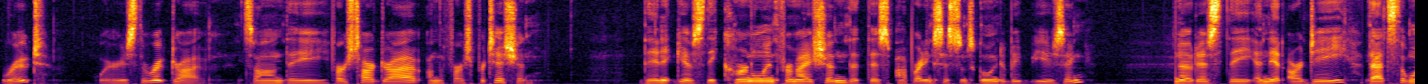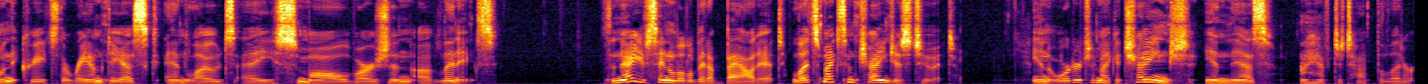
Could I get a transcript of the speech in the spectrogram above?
Root, where is the root drive? It's on the first hard drive on the first partition. Then it gives the kernel information that this operating system is going to be using. Notice the initrd, that's the one that creates the RAM disk and loads a small version of Linux. So now you've seen a little bit about it. Let's make some changes to it. In order to make a change in this, I have to type the letter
